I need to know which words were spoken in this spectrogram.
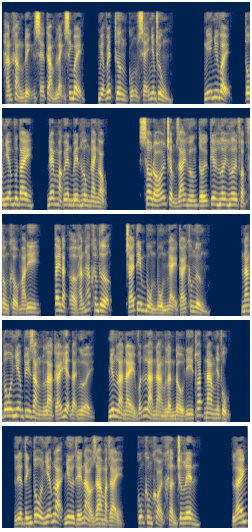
hắn khẳng định sẽ cảm lạnh sinh bệnh, miệng vết thương cũng sẽ nhiễm trùng. Nghĩ như vậy, tô nhiễm vươn tay, đem mặc quên bên hông đai ngọc. Sau đó chậm rãi hướng tới kia hơi hơi phập phồng khẩu mà đi, tay đặt ở hắn hắc khâm thượng, trái tim bùm bùm nhảy cái không ngừng. Nàng tô nhiễm tuy rằng là cái hiện đại người, nhưng là này vẫn là nàng lần đầu đi thoát nam nhân phục. Liên tính tô nhiễm lại như thế nào ra mặt dày, cũng không khỏi khẩn trương lên. Lãnh!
